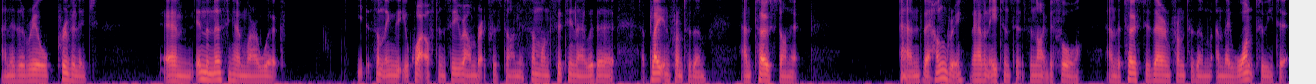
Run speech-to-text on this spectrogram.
and is a real privilege? Um, in the nursing home where I work, something that you'll quite often see around breakfast time is someone sitting there with a, a plate in front of them and toast on it. And they're hungry, they haven't eaten since the night before, and the toast is there in front of them and they want to eat it.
